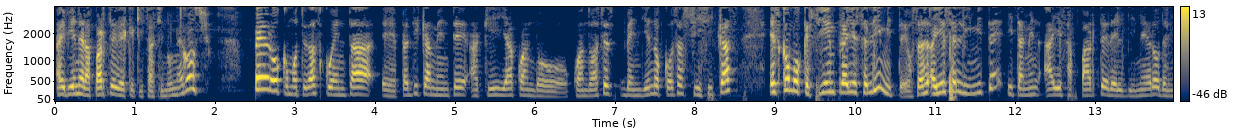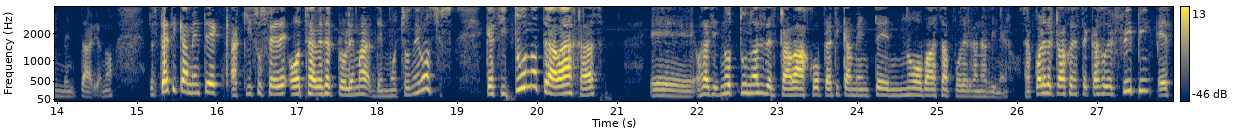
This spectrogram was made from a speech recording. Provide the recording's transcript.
ahí viene la parte de que quizás haciendo un negocio. Pero como te das cuenta, eh, prácticamente aquí ya cuando, cuando haces vendiendo cosas físicas, es como que siempre hay ese límite. O sea, hay ese límite y también hay esa parte del dinero del inventario, ¿no? Entonces prácticamente aquí sucede otra vez el problema de muchos negocios. Que si tú no trabajas eh, o sea, si no, tú no haces el trabajo, prácticamente no vas a poder ganar dinero. O sea, ¿cuál es el trabajo en este caso del flipping? Es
